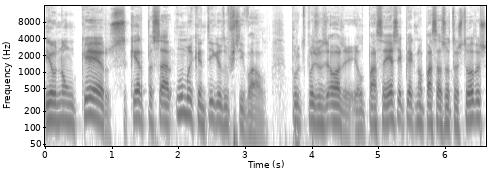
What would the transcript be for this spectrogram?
eu não quero sequer passar uma cantiga do festival, porque depois vão dizer, olha, ele passa esta e porque é que não passa as outras todas,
